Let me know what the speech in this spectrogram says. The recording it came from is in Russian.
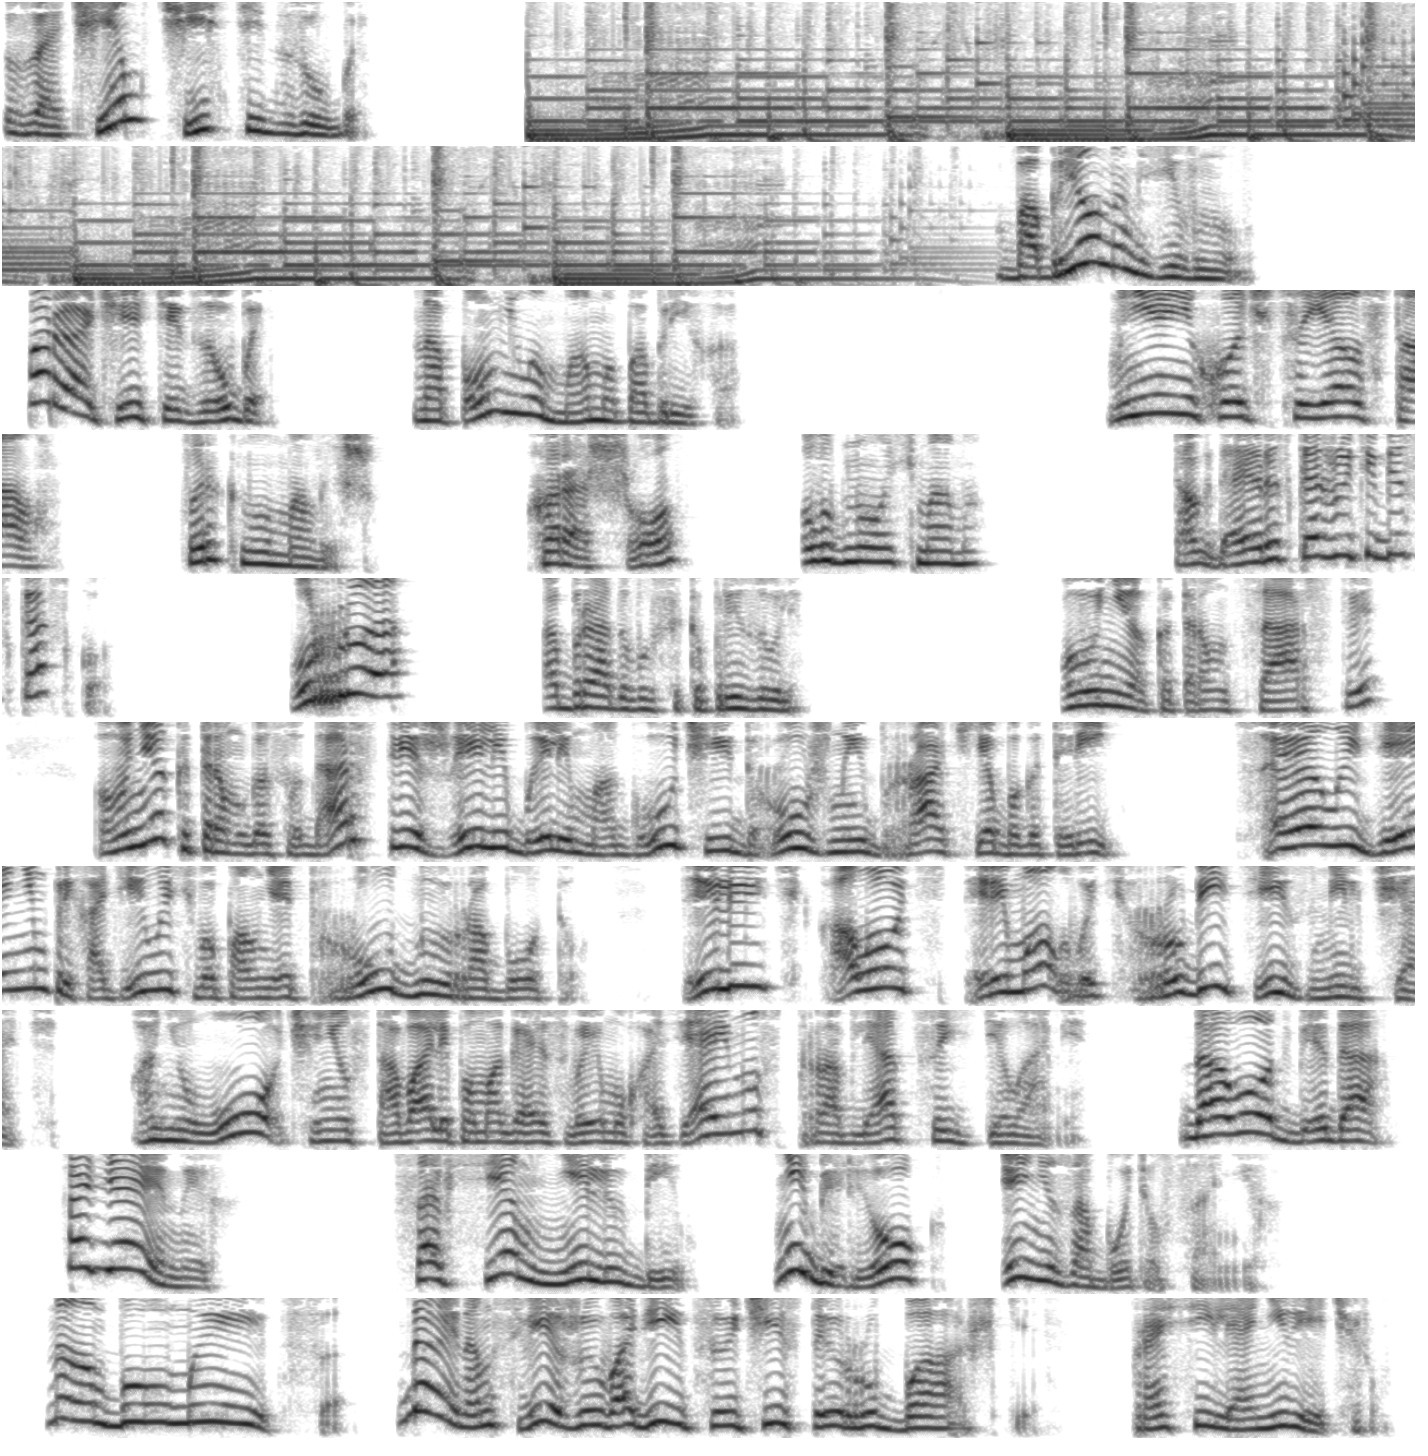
Зачем чистить зубы? Бобренок зевнул. «Пора чистить зубы», — напомнила мама Бобриха. «Мне не хочется, я устал», — фыркнул малыш. «Хорошо», — улыбнулась мама. «Тогда я расскажу тебе сказку». «Ура!» — обрадовался Капризуля. В некотором царстве, в некотором государстве жили-были могучие дружные братья-богатыри. Целый день им приходилось выполнять трудную работу. Пилить, колоть, перемалывать, рубить и измельчать. Они очень уставали, помогая своему хозяину справляться с делами. Да вот беда, хозяин их совсем не любил, не берег и не заботился о них. «Нам бы умыться, дай нам свежую водицу и чистые рубашки», — просили они вечером.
